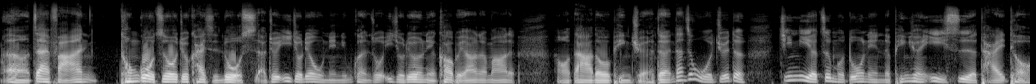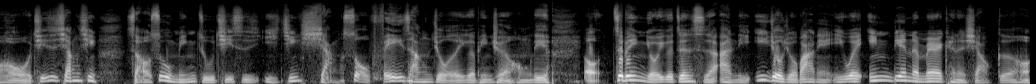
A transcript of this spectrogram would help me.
呃在法案。通过之后就开始落实啊，就一九六五年，你不可能说一九六六年靠北啊他妈的，然后大家都平权，对。但是我觉得经历了这么多年的平权意识的抬头，我其实相信少数民族其实已经享受非常久的一个平权红利哦。这边有一个真实的案例，一九九八年，一位 Indian American 的小哥哈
